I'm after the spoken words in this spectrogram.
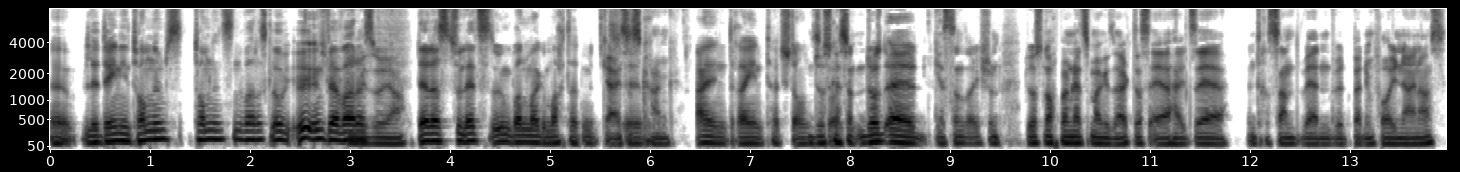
Äh, Ledanian Tomlins, Tomlinson war das, glaube ich. Äh, Irgendwer war das, Sowieso, ja. der das zuletzt irgendwann mal gemacht hat mit Geisteskrank. Allen dreien Touchdowns. Du hast gestern, du äh, gestern sage ich schon, du hast noch beim letzten Mal gesagt, dass er halt sehr interessant werden wird bei den 49ers.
